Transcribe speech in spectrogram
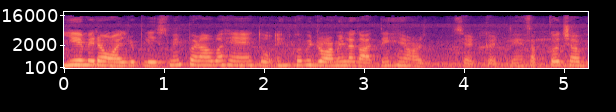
ये मेरा ऑयल रिप्लेसमेंट पड़ा हुआ है तो इनको भी ड्रॉ में लगाते हैं और सेट करते हैं सब कुछ। अब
